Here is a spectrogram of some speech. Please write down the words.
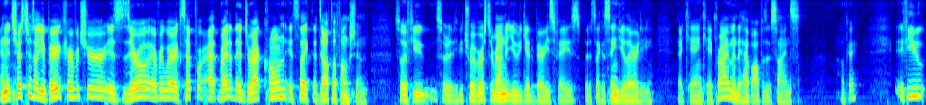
and it just turns out your Berry curvature is zero everywhere except for at, right at the Dirac cone, it's like a delta function. So if you sort of if you traversed around it, you would get Berry's phase, but it's like a singularity at k and k prime, and they have opposite signs. Okay? if you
